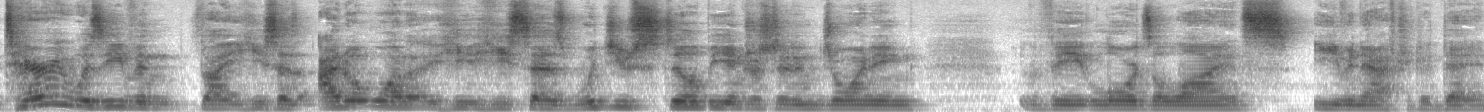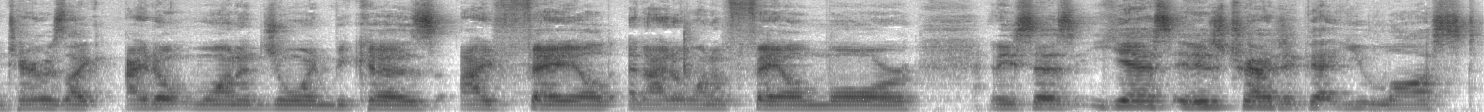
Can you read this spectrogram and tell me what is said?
Terry was even like he says I don't want to. He he says would you still be interested in joining the Lord's Alliance even after today? And Terry was like I don't want to join because I failed and I don't want to fail more. And he says yes, it is tragic that you lost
